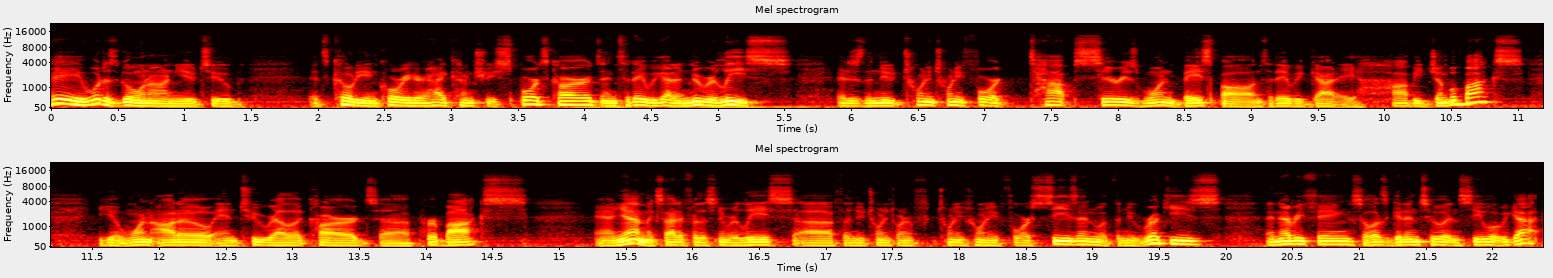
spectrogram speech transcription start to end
Hey, what is going on YouTube? It's Cody and Corey here, Hi Country Sports Cards, and today we got a new release. It is the new 2024 Topps Series 1 Baseball, and today we got a Hobby Jumbo Box. You get one auto and two relic cards uh, per box. And yeah, I'm excited for this new release uh, for the new 2020, 2024 season with the new rookies and everything. So let's get into it and see what we got.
